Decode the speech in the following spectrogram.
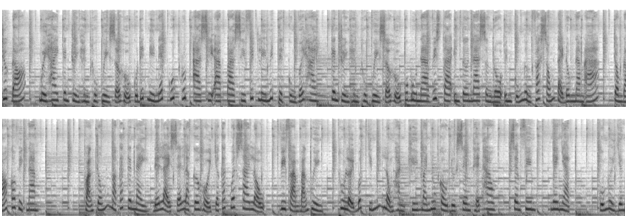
Trước đó, 12 kênh truyền hình thuộc quyền sở hữu của Disney Network Group Asia Pacific Limited cùng với hai kênh truyền hình thuộc quyền sở hữu của Buena Vista International Inc. cũng ngừng phát sóng tại Đông Nam Á, trong đó có Việt Nam. Khoảng trống mà các kênh này để lại sẽ là cơ hội cho các website lậu, vi phạm bản quyền, thu lợi bất chính lộng hành khi mà nhu cầu được xem thể thao, xem phim, nghe nhạc của người dân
